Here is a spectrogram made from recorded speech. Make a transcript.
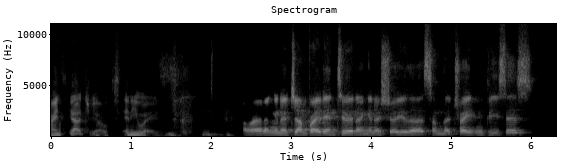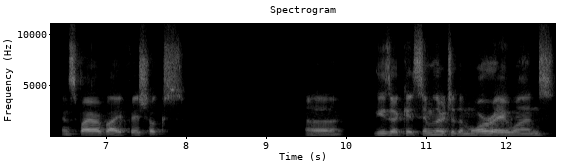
Brian's got jokes. Anyways. All right, I'm gonna jump right into it. I'm gonna show you the, some of the Triton pieces inspired by fish hooks. Uh, these are similar to the moray ones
